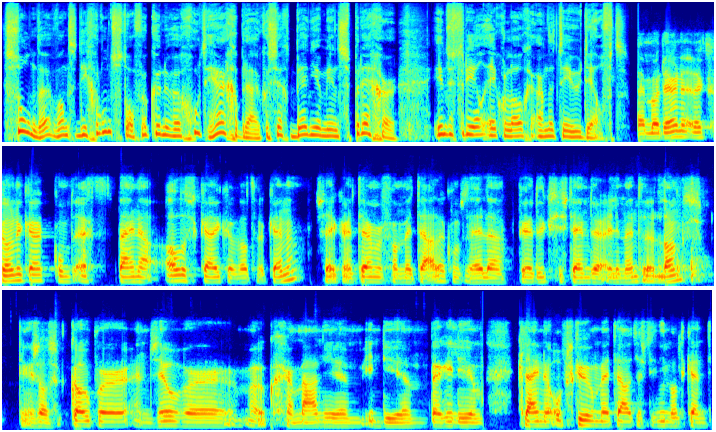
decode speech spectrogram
Zonde, want die grondstoffen kunnen we goed hergebruiken... zegt Benjamin Sprecher, industrieel ecoloog aan de TU Delft. Bij moderne elektronica komt echt bijna alles kijken wat we kennen. Zeker in termen van metalen komt het hele periodieksysteem der elementen langs. Dingen zoals koper en zilver, maar ook germanium, indium, beryllium. Kleine obscure metaaltjes die niemand kent.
